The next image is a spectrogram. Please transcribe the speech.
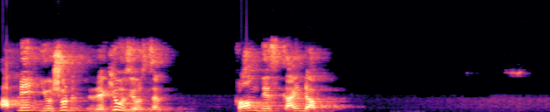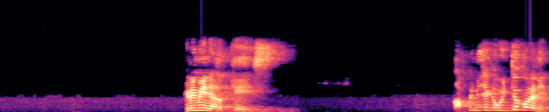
আপনি you should recuse yourself from this kind of criminal case আপনি নিজেকে উইথ করে নিন।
